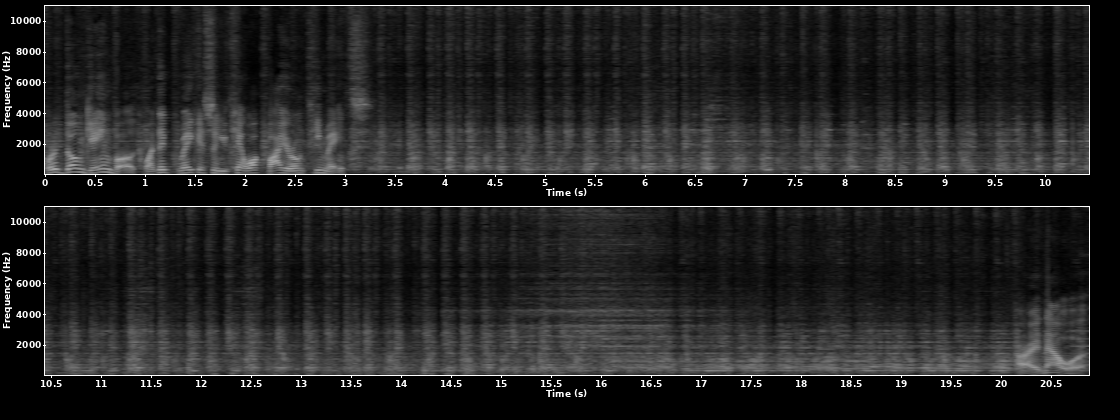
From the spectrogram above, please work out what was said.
What a dumb game bug. Why'd they make it so you can't walk by your own teammates? right now what?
